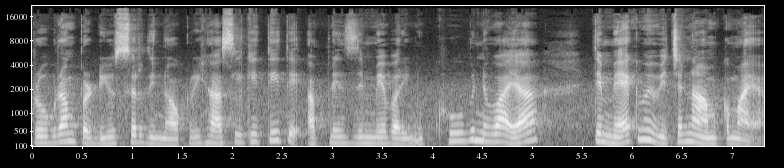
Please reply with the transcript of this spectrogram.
ਪ੍ਰੋਗਰਾਮ ਪ੍ਰੋਡਿਊਸਰ ਦੀ ਨੌਕਰੀ ਹਾਸਲ ਕੀਤੀ ਤੇ ਆਪਣੀ ਜ਼ਿੰਮੇਵਾਰੀ ਨੂੰ ਖੂਬ ਨਿਭਾਇਆ ਤੇ ਮਹਿਕਮੇ ਵਿੱਚ ਨਾਮ ਕਮਾਇਆ।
